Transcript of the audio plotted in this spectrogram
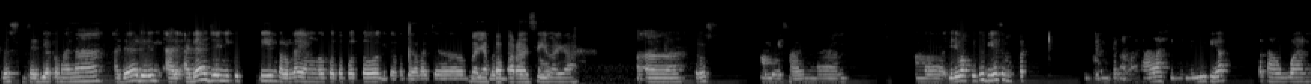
terus misalnya dia ke mana ada ada ada, aja yang ngikutin kalau enggak yang foto-foto gitu apa segala macam banyak paparazzi lah ya. Eh, terus kalau misalnya eh, jadi waktu itu dia sempat bukan kena masalah sih jadi dia ketahuan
